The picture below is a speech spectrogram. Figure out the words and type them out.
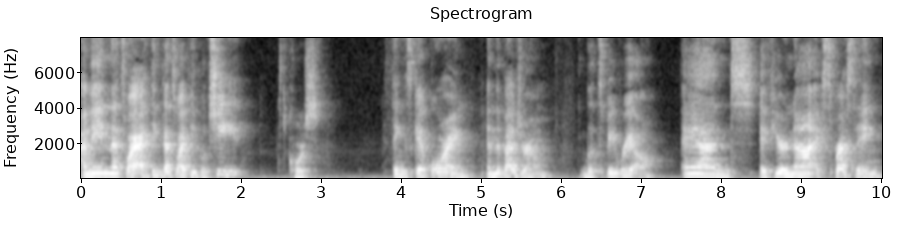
I mean, that's why I think that's why people cheat course. things get boring in the bedroom. Let's be real. And if you're not expressing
